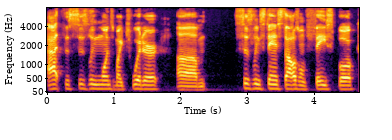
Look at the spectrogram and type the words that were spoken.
at the Sizzling Ones, my Twitter, um, Sizzling Stan Stylez on Facebook,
